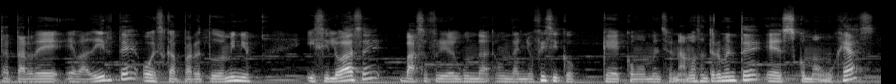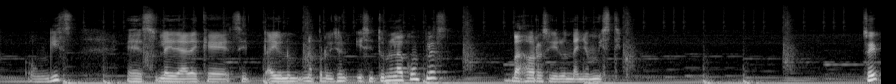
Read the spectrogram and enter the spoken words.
tratar de evadirte o escapar de tu dominio. Y si lo hace, va a sufrir algún un daño físico. Que como mencionamos anteriormente, es como un GEAS o un GIS. Es la idea de que si hay una prohibición y si tú no la cumples, vas a recibir un daño místico. ¿Sí?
